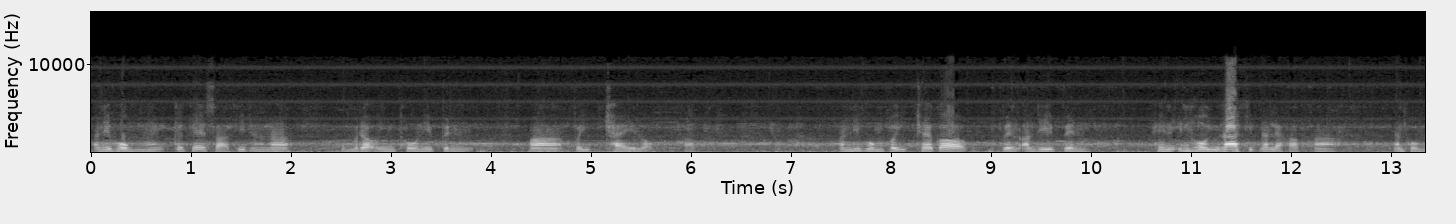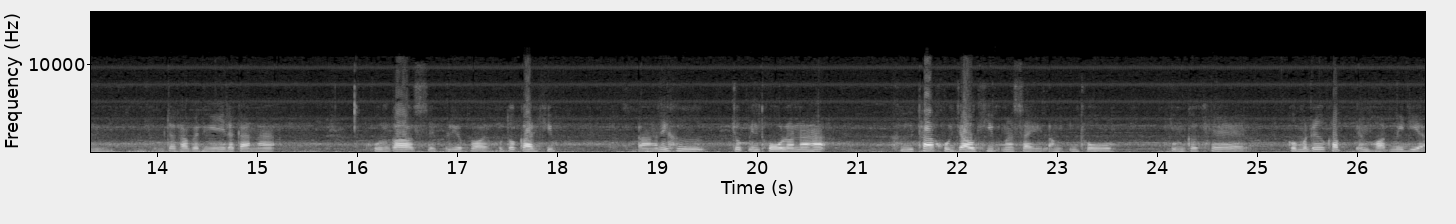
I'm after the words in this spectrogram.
อันนี้ผมก็แค่สาธิตนะฮะผมไม่ได้เอาอินโทรนี้เป็นมาประยุกต์ใช้หรอกครับ อันที่ผมประยุกต์ใช้ก็เป็นอันที่เป็นเห็นอินโทรอยู่หน้าคลิปนั่นแหละครับ อ่า งั้นผมผมจะทำเป็นงี้แล้วกันนะฮะคุณก็เสร็จไปเรียบร้อยคุณต้องการคลิป อ่า นี่คือจบอินโทรแล้วนะฮะ คือถ้าคุณจะเอาคลิปมาใส่หลังอินโทร คุณก็แค่กดมาเลือกครับ import media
